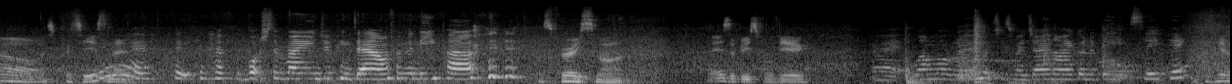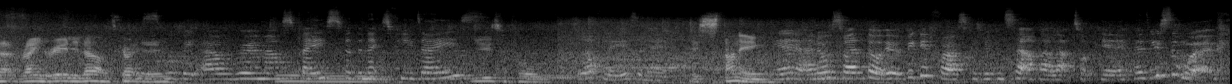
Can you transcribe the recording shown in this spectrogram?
Oh, that's pretty, isn't it? yeah, you can have watch the rain dripping down from the Nipa. It's very smart. It is a beautiful view. Alright, one more room, which is where Joe and I are going to be sleeping. You can hear that rain really loud, can't This you? will be our room, our space for the next few days. Beautiful. Lovely, isn't it? It's stunning. Yeah, and also I thought it would be good for us because we can set up our laptop here and do some work.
